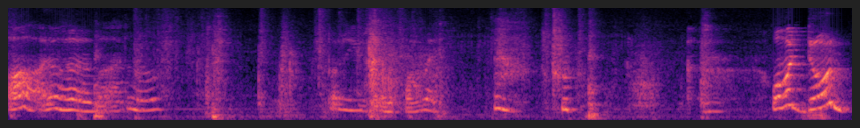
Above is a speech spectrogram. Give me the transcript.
Oh, I don't know her, but I don't know. Probably use it on the forehead. what have I done?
